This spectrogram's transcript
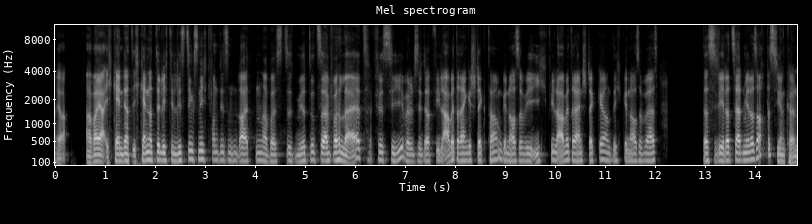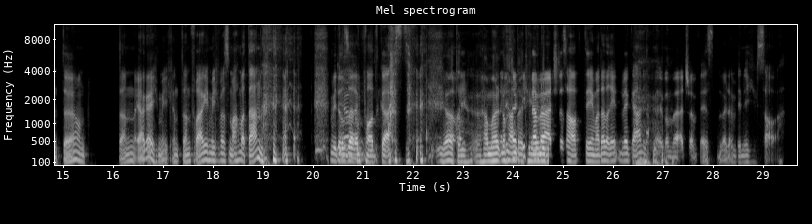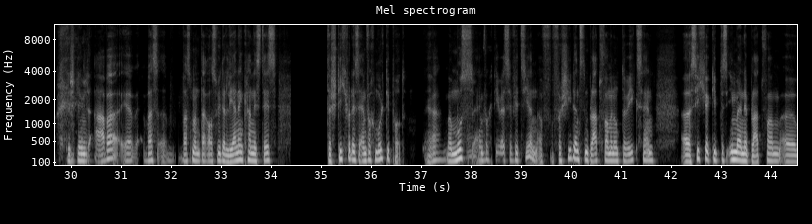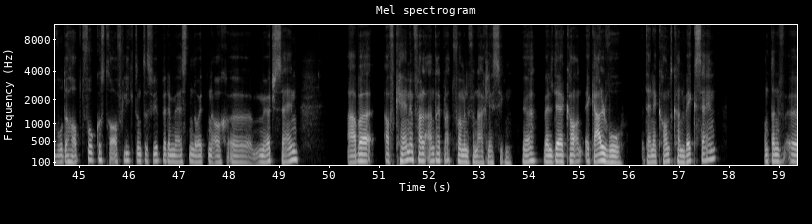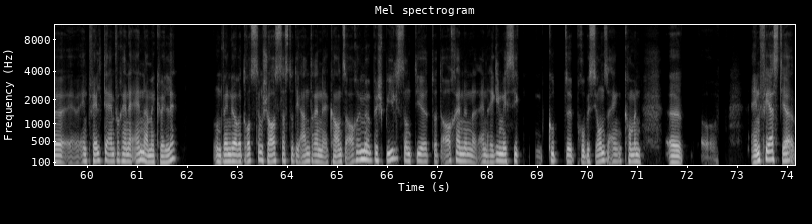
Ja. Aber ja, ich kenne ich kenn natürlich die Listings nicht von diesen Leuten, aber es, mir tut es einfach leid für sie, weil sie da viel Arbeit reingesteckt haben, genauso wie ich viel Arbeit reinstecke und ich genauso weiß, dass jederzeit mir das auch passieren könnte. Und dann ärgere ich mich und dann frage ich mich, was machen wir dann mit ja. unserem Podcast? Ja, dann äh, haben wir halt noch andere halt Themen. Merch das Hauptthema, dann reden wir gar nicht mehr über Merch am besten, weil dann bin ich sauer. Das stimmt, aber äh, was, was man daraus wieder lernen kann, ist das, das Stichwort ist einfach Multipod. Ja, man muss mhm. einfach diversifizieren, auf verschiedensten Plattformen unterwegs sein äh, sicher gibt es immer eine Plattform, äh, wo der Hauptfokus drauf liegt und das wird bei den meisten Leuten auch äh, Merch sein, aber auf keinen Fall andere Plattformen vernachlässigen, ja, weil der Account, egal wo, dein Account kann weg sein und dann äh, entfällt dir einfach eine Einnahmequelle. Und wenn du aber trotzdem schaust, dass du die anderen Accounts auch immer bespielst und dir dort auch einen, ein regelmäßig gutes Provisionseinkommen äh, einfährst, ja,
